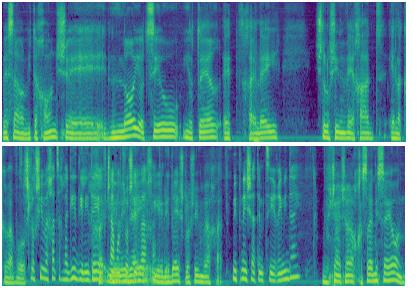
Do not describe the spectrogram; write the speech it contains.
ושר הביטחון שלא יוציאו יותר את חיילי 31 אל הקרבות. 31 צריך להגיד, ילידי 1931. ילידי, ילידי 31. מפני שאתם צעירים מדי? מפני שאנחנו חסרי ניסיון.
